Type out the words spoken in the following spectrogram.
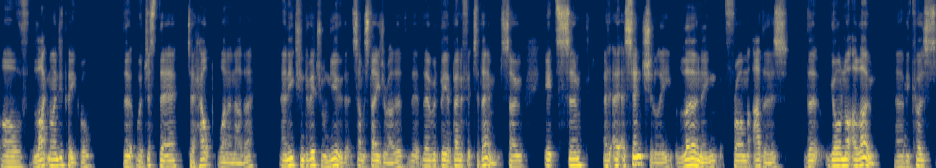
of like-minded people that were just there to help one another. And each individual knew that at some stage or other that there would be a benefit to them. So it's um, essentially learning from others that you're not alone. Uh, because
